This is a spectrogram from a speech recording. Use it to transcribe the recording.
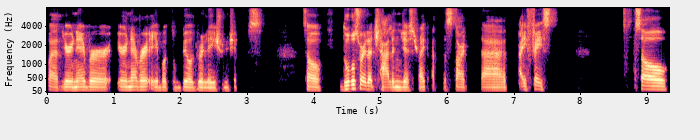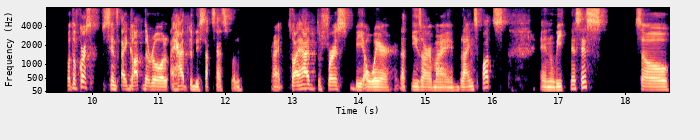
but you're never, you're never able to build relationships. So those were the challenges right at the start that I faced. So, but of course, since I got the role, I had to be successful. right? So I had to first be aware that these are my blind spots and weaknesses. So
